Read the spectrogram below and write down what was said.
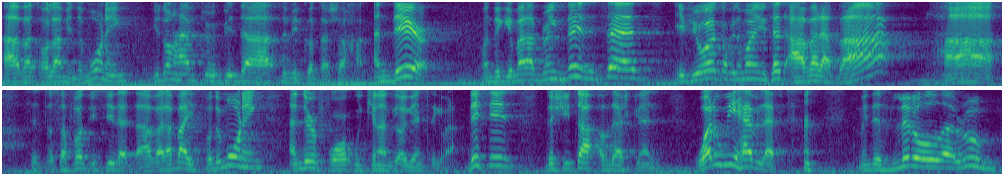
Ahavat Olam in the morning, you don't have to repeat the, the Birkot HaShachar. And there, when the Gemara brings this, it says, if you wake up in the morning, you said Ahava Rabba, ha, says Tosafot, you see that Ahavat is for the morning, and therefore we cannot go against the Gemara. This is the Shita of the Ashkenazim. What do we have left? I mean, there's little uh, room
